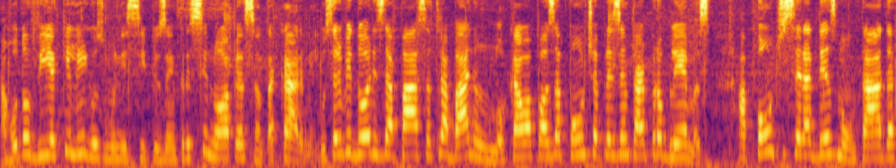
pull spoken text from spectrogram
a rodovia que liga os municípios entre Sinop e Santa Carmen. Os servidores da pasta trabalham no local após a ponte apresentar problemas. A ponte será desmontada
